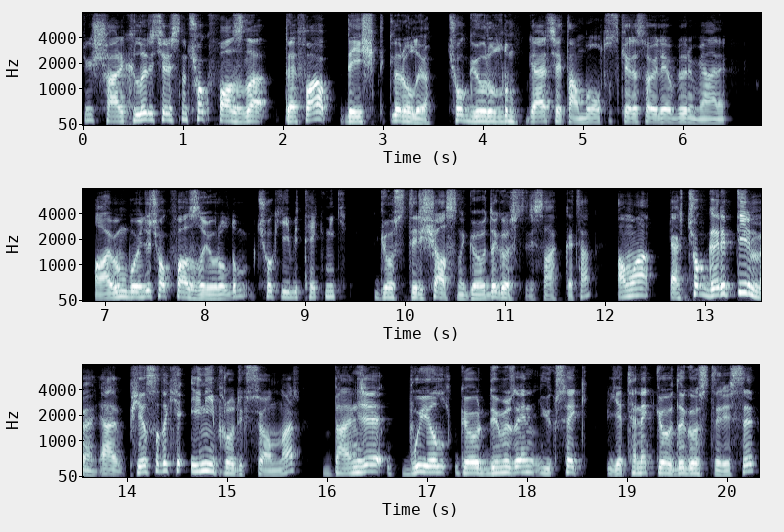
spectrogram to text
Çünkü şarkılar içerisinde çok fazla defa değişiklikler oluyor. Çok yoruldum. Gerçekten bunu 30 kere söyleyebilirim yani. Albüm boyunca çok fazla yoruldum. Çok iyi bir teknik gösterişi aslında. Gövde gösterisi hakikaten. Ama ya çok garip değil mi? Yani piyasadaki en iyi prodüksiyonlar bence bu yıl gördüğümüz en yüksek yetenek gövde gösterisi.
